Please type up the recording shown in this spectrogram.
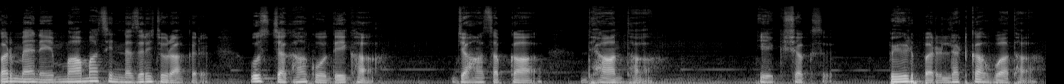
पर मैंने मामा से नज़रें चुराकर उस जगह को देखा, जहाँ सबका ध्यान था। एक शख्स पेड़ पर लटका हुआ था।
